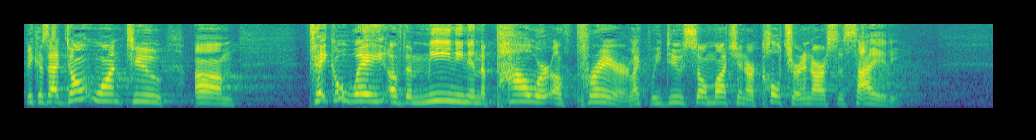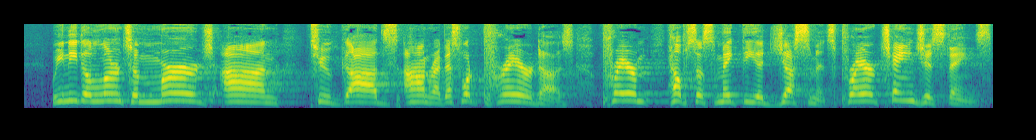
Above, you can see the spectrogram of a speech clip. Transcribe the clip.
because I don't want to. Um, take away of the meaning and the power of prayer like we do so much in our culture and our society. We need to learn to merge on to God's on ramp. That's what prayer does. Prayer helps us make the adjustments. Prayer changes things.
